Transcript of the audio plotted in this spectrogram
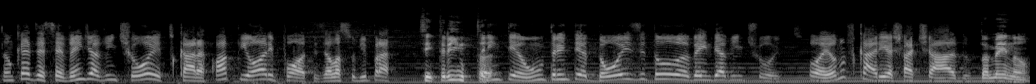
Então quer dizer, você vende a 28, cara, qual a pior hipótese? Ela subir pra Sim, 30. 31, 32 e tu vender a 28. Pô, eu não ficaria chateado. Também não.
